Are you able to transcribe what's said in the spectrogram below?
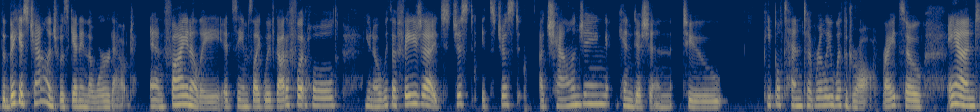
The biggest challenge was getting the word out. And finally, it seems like we've got a foothold. You know, with aphasia, it's just it's just a challenging condition to people tend to really withdraw, right? So, and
